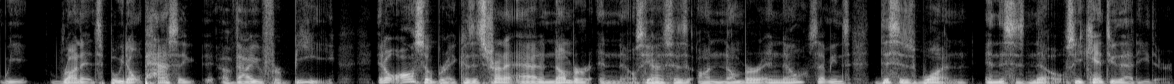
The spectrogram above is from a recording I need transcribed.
we run it, but we don't pass a, a value for B, it'll also break because it's trying to add a number and nil. See how it says on number and nil? So that means this is one and this is nil. So you can't do that either.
